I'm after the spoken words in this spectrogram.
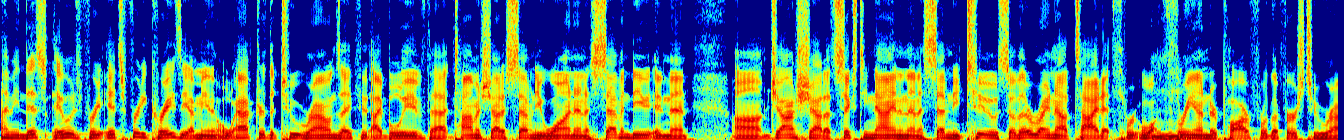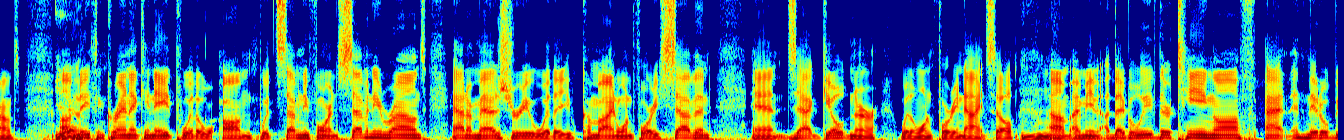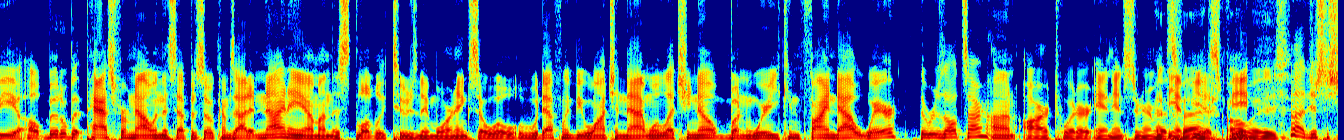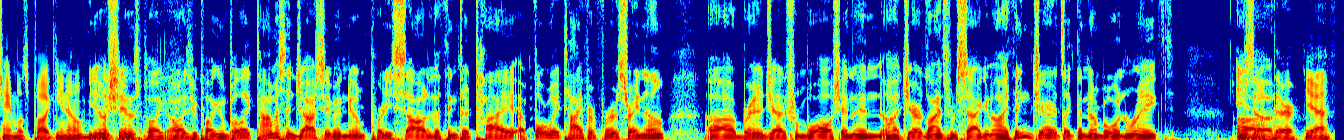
I mean, this it was pretty. It's pretty crazy. I mean, after the two rounds, I th- I believe that Thomas shot a 71 and a 70, and then um, Josh shot a 69 and then a 72. So they're right now tied at three, one, Mhm. three under par for the first two rounds. Yeah. Um, Nathan Krennic in eighth with a um with 74 and 70 rounds. Adam Mazdry with a combined 147, and Zach Gildner with a 149. So, Mhm. um, I mean, they believe they're teeing off at, and it'll be a little bit past from now when this episode comes out at 9 a.m. on this lovely Tuesday morning. So we'll we'll definitely be watching that, and we'll let you know. But where you can find out where the results are on our Twitter and Instagram at That's the facts. Always. Uh, just a shameless plug, you know. You know, shameless plug. Always be plugging. But like Thomas and Josh, they've been doing pretty solid. I think they're tie a four way tie for first right now. Uh, Brandon Jared from Walsh, and then uh, Jared Lyons from Saginaw. I think Jared's like the number one ranked. He's uh, up there. Yeah.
